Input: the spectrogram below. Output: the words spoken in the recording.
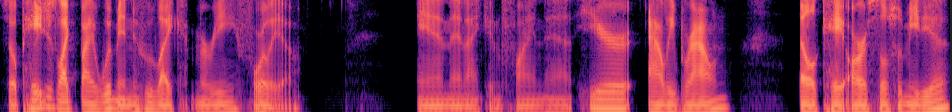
So pages liked by women who like marie forleo. And then i can find that here. Ali brown LKR social media,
